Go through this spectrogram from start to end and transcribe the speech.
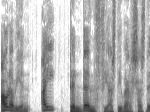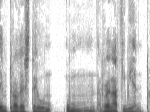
Ahora bien, hay tendencias diversas dentro de este renacimiento.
